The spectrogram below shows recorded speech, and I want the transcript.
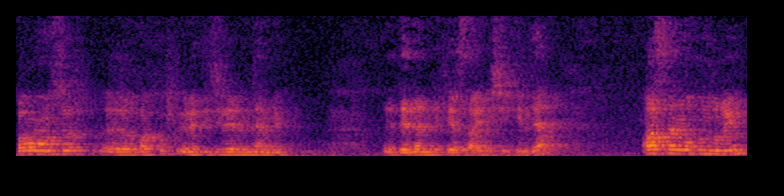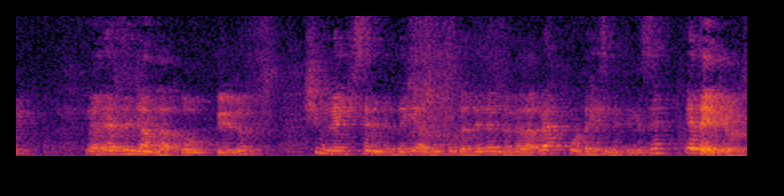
Baba Mansur e, vakıf yöneticilerindendim. E, dedem de kez aynı şekilde. Aslen Okunduluyum ve Erzincan'da doğup büyüdüm. Şimdi iki senedir de geldim burada dedemle beraber burada hizmetimizi eda ediyoruz.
